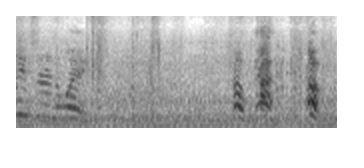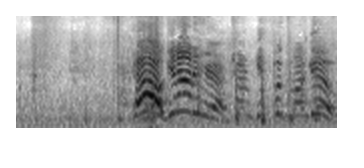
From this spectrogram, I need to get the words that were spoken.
leaves are in the way. Oh, God. Oh. Kyle, get out of here. I'm trying to get Pokemon Go.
